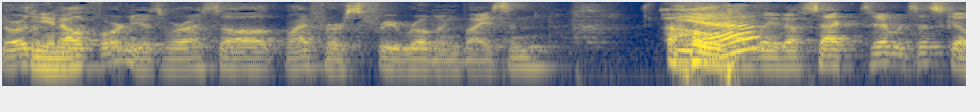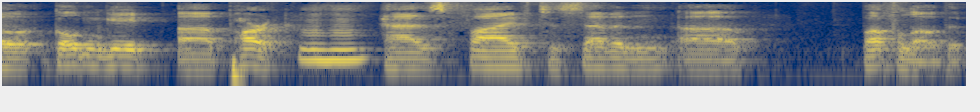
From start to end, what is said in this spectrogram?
Northern you know? California is where I saw my first free roaming bison. Oh, yeah? Oddly enough, San Francisco Golden Gate uh, Park Mm-hmm. has five to seven uh, buffalo that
